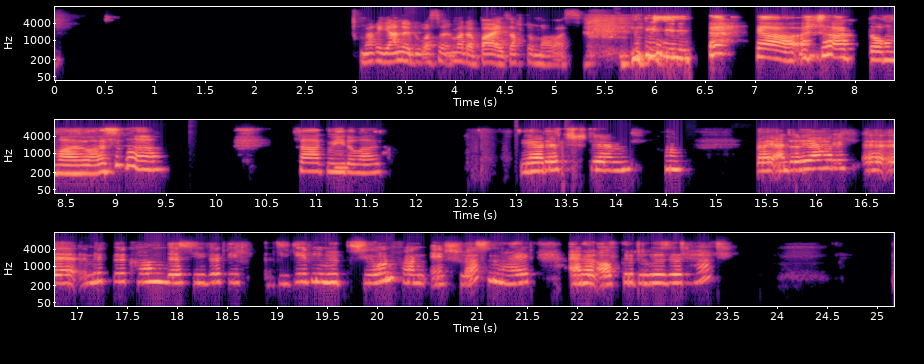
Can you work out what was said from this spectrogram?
Marianne, du warst ja immer dabei. Sag doch mal was. ja, sag doch mal was. Sag wieder was. Ja, das stimmt. Bei Andrea habe ich äh, äh, mitbekommen, dass sie wirklich die Definition von Entschlossenheit einmal aufgedröselt hat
